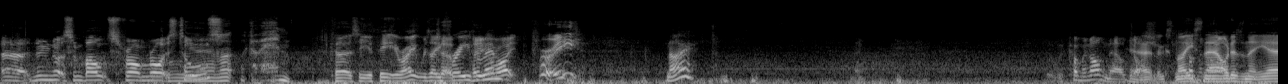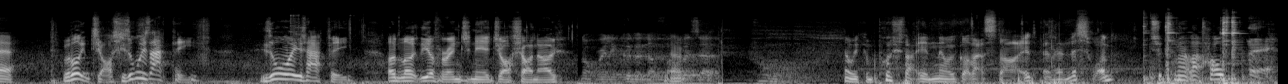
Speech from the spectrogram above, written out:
uh, new nuts and bolts from Wrights Oh, Tools. yeah, look. look at them. Courtesy of Peter Wright. Was they free from Peter him? Wright. Free? No? But we're coming on now, Josh. Yeah, it looks nice coming now, on. doesn't it? Yeah. We like Josh, he's always happy. He's always happy. Unlike the other engineer Josh I know. not really good enough, though, is it? Now we can push that in, now we've got that started. And then this one should come out that hole there.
